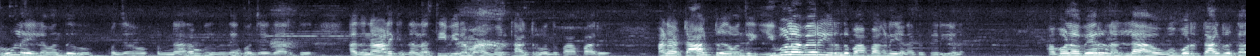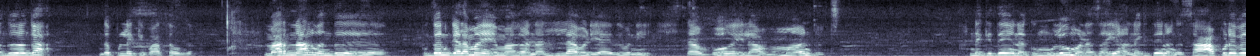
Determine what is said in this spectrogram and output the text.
மூளையில் வந்து கொஞ்சம் நரம்பு இதுதான் கொஞ்சம் இதாக இருக்குது அது நாளைக்கு நல்லா தீவிரமாக அங்கே ஒரு டாக்டர் வந்து பார்ப்பாரு ஆனால் டாக்டர் வந்து இவ்வளோ பேர் இருந்து பார்ப்பாங்கன்னு எனக்கு தெரியலை. அவ்வளோ பேர் நல்லா ஒவ்வொரு டாக்டரும் கங்கு கங்கா இந்த பிள்ளைக்கு பார்த்தவங்க. மறுநாள் வந்து புதன்கிழமை என் மகன் நல்லா வழியாக இது பண்ணி நான் போகையில் அம்மான்ருச்சு அன்னைக்கு தான் எனக்கு முழு மனசாகி அன்னைக்கு தான் நாங்கள் சாப்பிடவே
